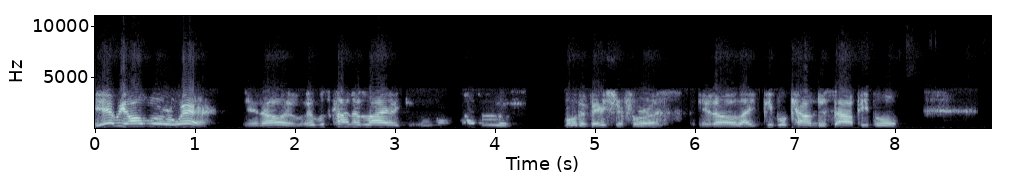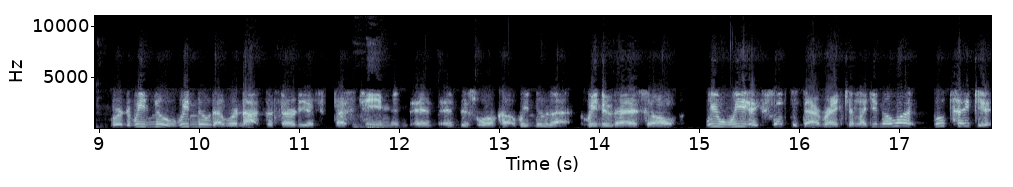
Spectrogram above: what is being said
Yeah, we all were aware. You know, it, it was kind of like kind of motivation for us. You know, like people counted us out. People, we're, we knew we knew that we're not the 30th best mm-hmm. team in, in, in this World Cup. We knew that. We knew that, and so we we accepted that ranking. Like, you know what? We'll take it,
